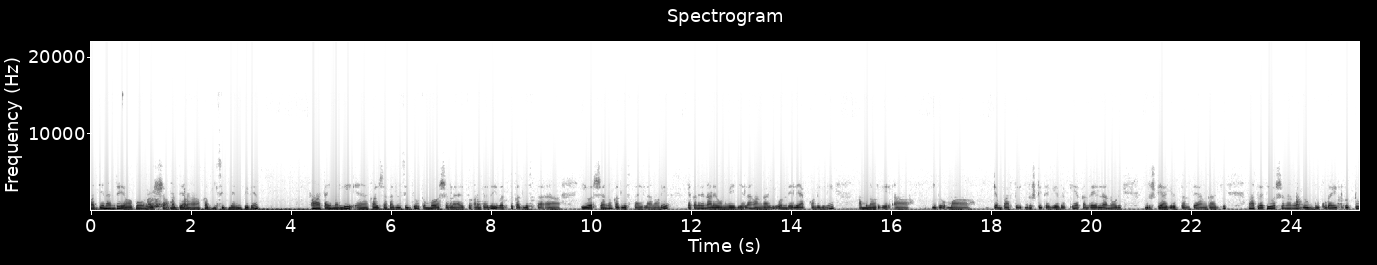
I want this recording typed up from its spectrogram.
ಮಧ್ಯಾಹ್ನ ಅಂದರೆ ಯಾವಾಗೋ ಒಂದು ವರ್ಷ ಮಧ್ಯಾಹ್ನ ಕದಲಿಸಿದ ನೆನಪಿದೆ. ಆ ಟೈಮಲ್ಲಿ ಕಳಶ ಕದಲಿಸಿದ್ದು ತುಂಬ ವರ್ಷಗಳೇ ಆಯಿತು. ಅಂಥದ್ದು ಇವತ್ತು ಕದಲಿಸ್ತಾ ಈ ವರ್ಷನೂ ಕದಲಿಸ್ತಾ ಇಲ್ಲ ನೋಡಿ. ಯಾಕಂದರೆ ನಾಳೆ ಹುಣ್ಣಿಮೆ ಇದೆಯಲ್ಲ, ಹಾಗಾಗಿ ಒಂದು ಎಲೆ ಹಾಕ್ಕೊಂಡಿದ್ದೀನಿ ಅಮ್ಮನವ್ರಿಗೆ ಇದು ಮಾ, ಕೆಂಪಾರ್ತಿ ದೃಷ್ಟಿ ತೆಗೆಯೋದಕ್ಕೆ. ಯಾಕಂದರೆ ಎಲ್ಲ ನೋಡಿ ದೃಷ್ಟಿ ಆಗಿರುತ್ತಂತೆ, ಹಂಗಾಗಿ ಪ್ರತಿ ವರ್ಷ ನಾನು ದುಡ್ಡು ಕೂಡ ಇಟ್ಬಿಟ್ಟು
